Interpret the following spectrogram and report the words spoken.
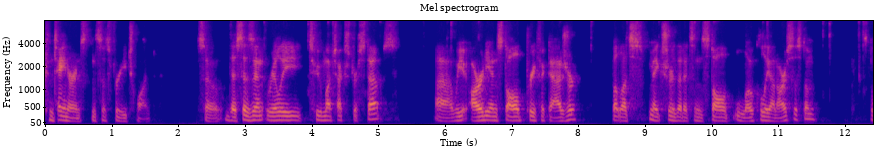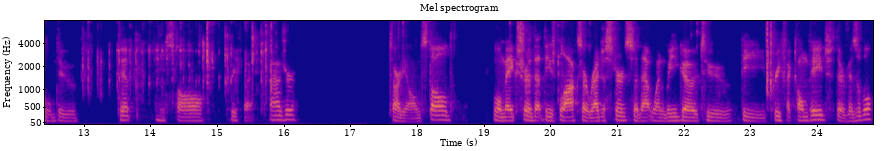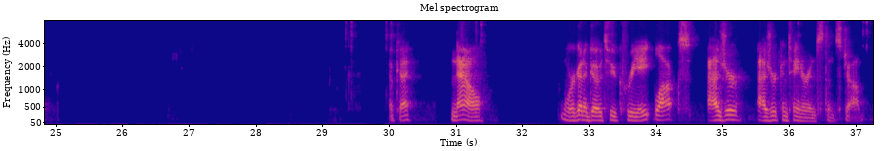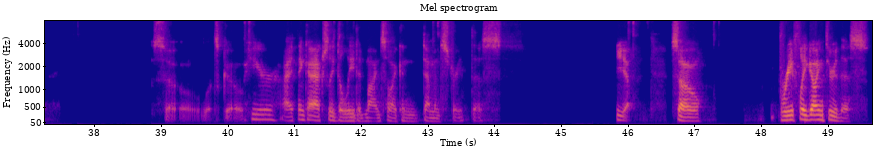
container instances for each one. So this isn't really too much extra steps. Uh, we already installed Prefect Azure, but let's make sure that it's installed locally on our system. So we'll do pip install Prefect Azure. It's already all installed. We'll make sure that these blocks are registered so that when we go to the Prefect homepage, they're visible. Okay, now we're going to go to create blocks, Azure Azure Container Instance job. So let's go here. I think I actually deleted mine so I can demonstrate this. Yeah. So briefly going through this,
